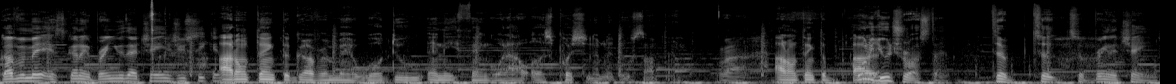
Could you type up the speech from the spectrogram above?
government is gonna bring you that change you seeking? I don't think the government will do anything without us pushing them to do something. right. I don't think the Who uh, do you trust then to to to bring the change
